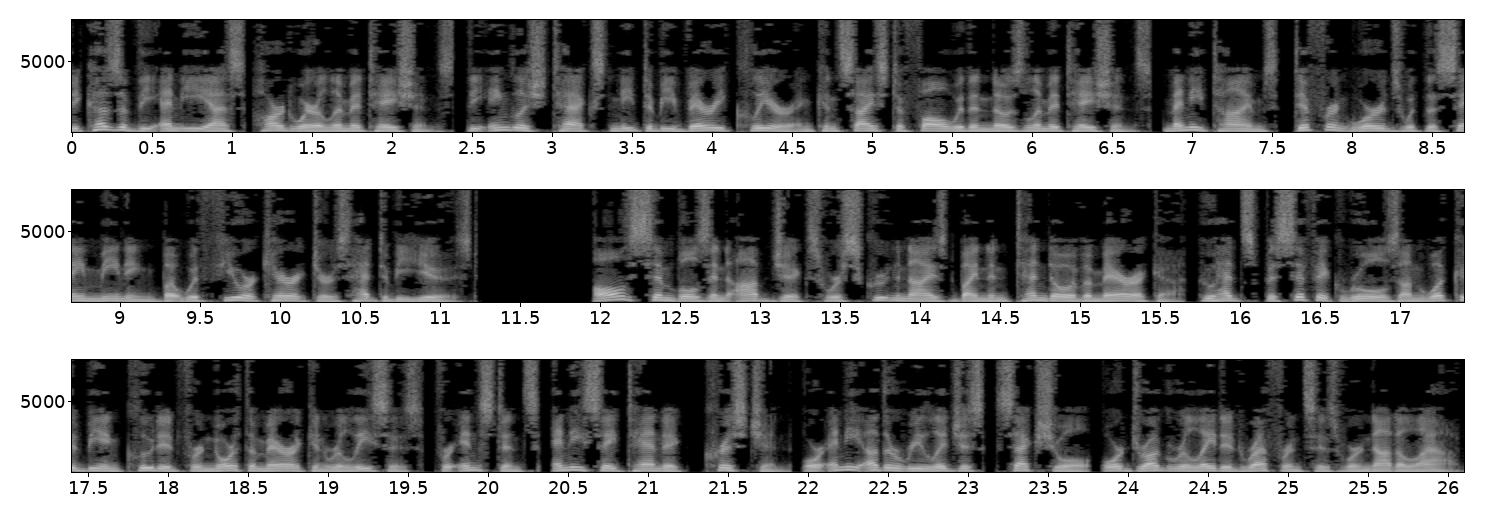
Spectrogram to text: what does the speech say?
Because of the NES hardware limitations, the English text need to be very clear and concise to fall within those limitations. Many times, different words with the same meaning but with fewer characters had to be used. All symbols and objects were scrutinized by Nintendo of America, who had specific rules on what could be included for North American releases, for instance, any satanic, Christian, or any other religious, sexual, or drug-related references were not allowed.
